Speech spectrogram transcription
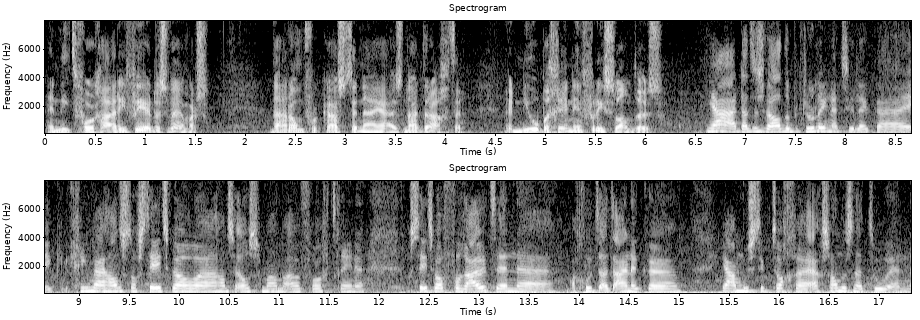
en niet voor gearriveerde zwemmers. Daarom verkaste Nijhuis naar Drachten. Een nieuw begin in Friesland dus. Ja, dat is wel de bedoeling natuurlijk. Uh, ik, ik, ging bij Hans nog steeds wel, uh, Hans Elseman, mijn vorige trainer, nog steeds wel vooruit. En, uh, maar goed, uiteindelijk ja, moest ik toch ergens anders naartoe. En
